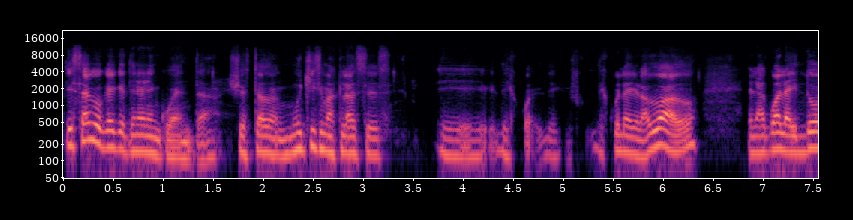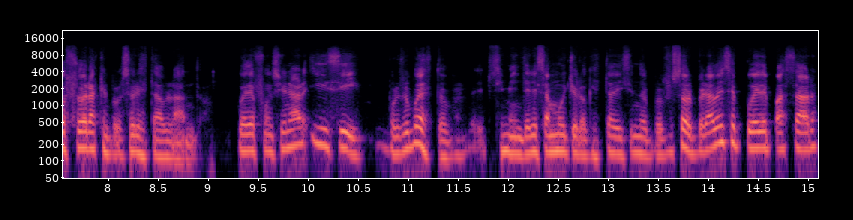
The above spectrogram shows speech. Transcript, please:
es algo que hay que tener en cuenta. Yo he estado en muchísimas clases eh, de, escuela de graduado, en la cual hay dos horas que el profesor está hablando. ¿Puede funcionar? Y sí, por supuesto, si me interesa mucho lo que está diciendo el profesor, pero a veces puede pasar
